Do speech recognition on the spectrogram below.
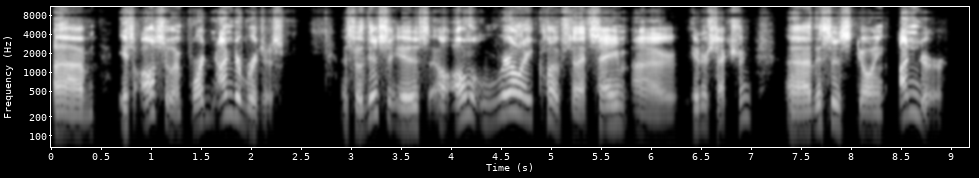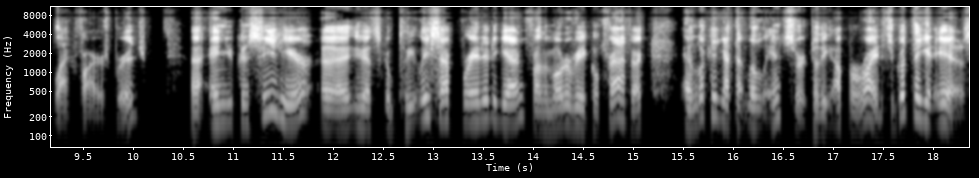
Um, it's also important under bridges. And so this is almost really close to that same uh, intersection. Uh, this is going under Blackfriars Bridge. Uh, and you can see here, uh, it's completely separated again from the motor vehicle traffic. And looking at that little insert to the upper right, it's a good thing it is.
